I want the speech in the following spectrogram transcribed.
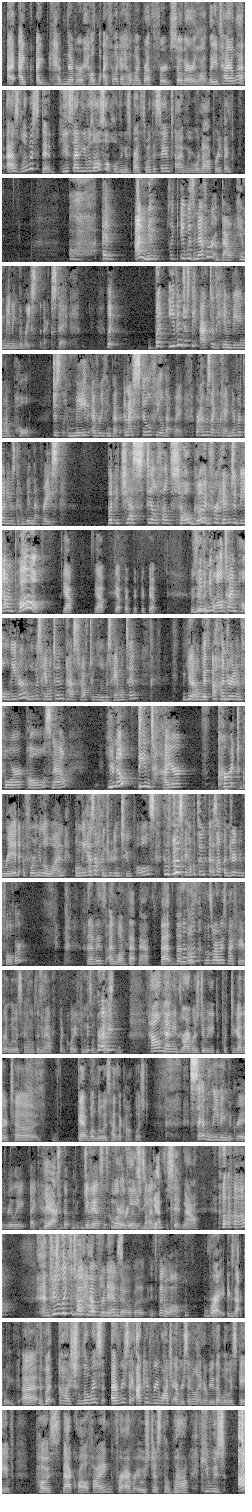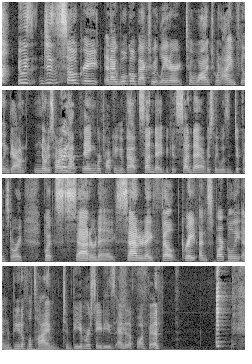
I, I I have never held. I feel like I held my breath for so very long, the entire lap, as Lewis did. He said he was also holding his breath, so at the same time we were not breathing. And I knew, like, it was never about him winning the race the next day. Like, but even just the act of him being on pole just like made everything better. And I still feel that way. Where I was like, okay, I never thought he was going to win that race. But it just still felt so good for him to be on pole. Yep, yep, yep, yep, yep, yep. yep. We have a new fun. all-time pole leader, Lewis Hamilton, passed it off to Lewis Hamilton. You know, with 104 poles now. You know, the entire current grid of Formula 1 only has 102 poles and Lewis Hamilton has 104. That is, I love that math. That, that those those are always my favorite Lewis Hamilton math equations. Of Right. course. How many drivers do we need to put together to get what Lewis has accomplished? Seb leaving the grid really like helped Yeah. the, giving us more of those Crazy fun. deficit now. Uh-huh. And People just like to talk about. Fernando, but it's been a while. Right, exactly. Uh, but gosh, Lewis, every say I could rewatch every single interview that Lewis gave post that qualifying forever. It was just the wow. He was ah, it was just so great, and I will go back to it later to watch when I'm feeling down. Notice how I'm not saying we're talking about Sunday because Sunday obviously was a different story, but Saturday, Saturday felt great and sparkly and a beautiful time to be a Mercedes and an F1 fan. It,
